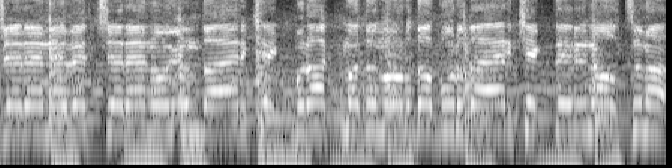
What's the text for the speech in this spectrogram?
Ceren evet Ceren oyunda erkek bırakmadın. Orada burada erkeklerin altına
